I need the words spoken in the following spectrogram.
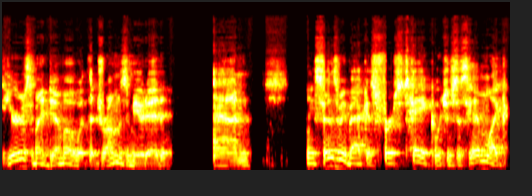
here's my demo with the drums muted, and he sends me back his first take, which is just him like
